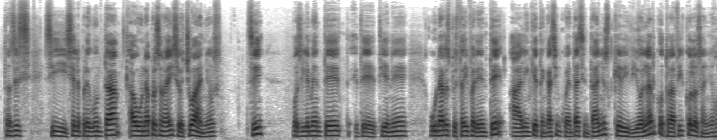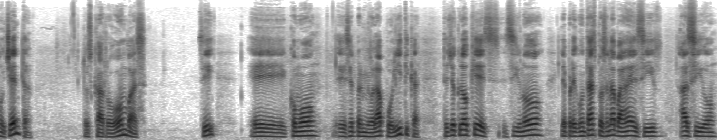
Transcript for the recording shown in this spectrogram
Entonces, si se le pregunta a una persona de 18 años, ¿sí? Posiblemente eh, tiene una respuesta diferente a alguien que tenga 50, 60 años que vivió el narcotráfico en los años 80, los carrobombas, ¿sí? Eh, cómo eh, se permeó la política. Entonces yo creo que si uno le pregunta a las personas van a decir ha sido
